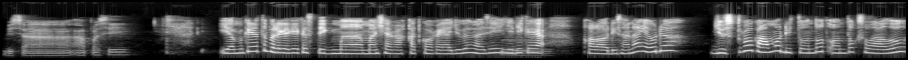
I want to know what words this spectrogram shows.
bisa apa sih Ya mungkin itu balik lagi ke stigma masyarakat Korea juga gak sih? Jadi Hmm, kayak kalau di sana ya udah justru kamu dituntut untuk selalu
